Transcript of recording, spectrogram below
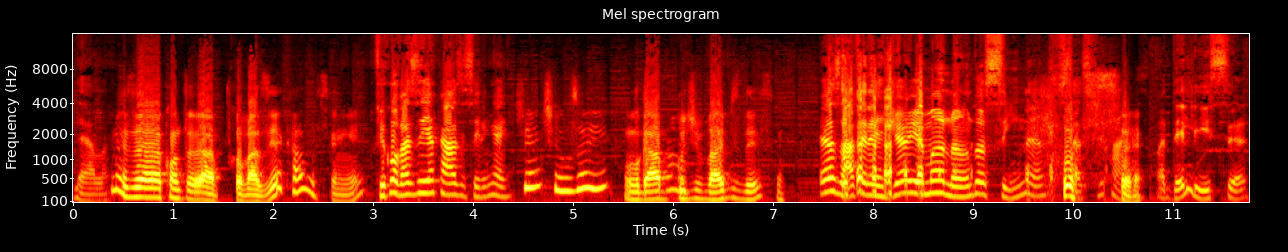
dela. Mas a conta. ah, ficou vazia a casa sem ninguém? Ficou vazia a casa, sem ninguém. Gente, usa aí. Um lugar good vibes desse. Exato, a energia emanando assim, né? Sucesso demais. Uma delícia.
